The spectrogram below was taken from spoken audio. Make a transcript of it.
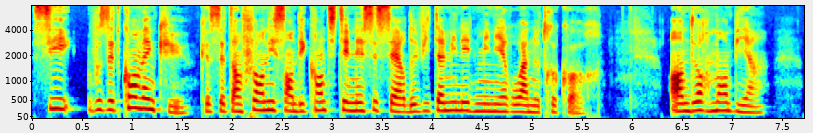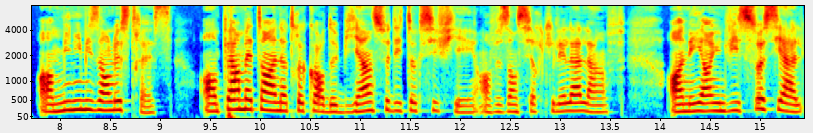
Si vous êtes convaincu que c'est en fournissant des quantités nécessaires de vitamines et de minéraux à notre corps, en dormant bien, en minimisant le stress, en permettant à notre corps de bien se détoxifier, en faisant circuler la lymphe, en ayant une vie sociale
